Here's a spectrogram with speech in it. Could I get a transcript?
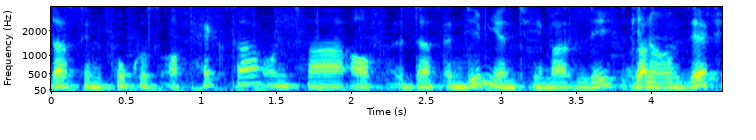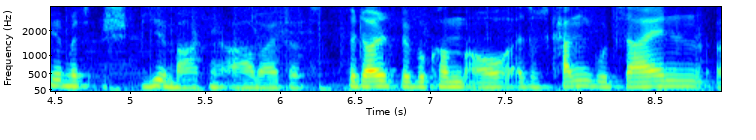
das den Fokus auf Hexer und zwar auf das Endymion-Thema legt, Genau. was sehr viel mit Spielmarken arbeitet. Bedeutet, wir bekommen auch, also es kann gut sein, äh,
